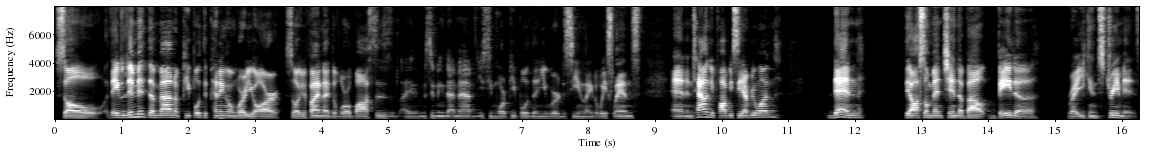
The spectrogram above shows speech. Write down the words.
So they limit the amount of people depending on where you are. So you find like the world bosses, I'm assuming that map you see more people than you were to see in like the wastelands. And in town you probably see everyone. Then they also mentioned about beta, right? You can stream it.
